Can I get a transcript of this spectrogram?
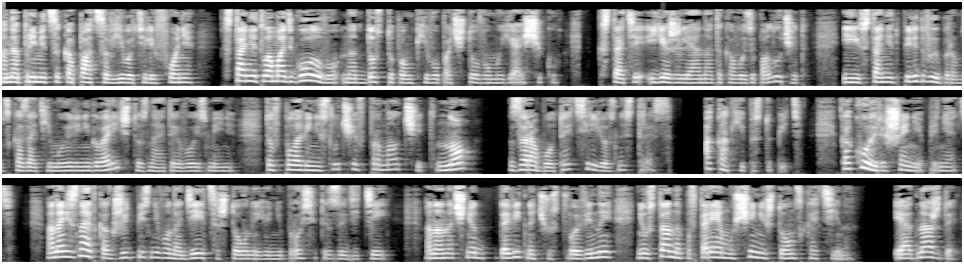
Она примется копаться в его телефоне, станет ломать голову над доступом к его почтовому ящику. Кстати, ежели она таковой заполучит и встанет перед выбором, сказать ему или не говорить, что знает о его измене, то в половине случаев промолчит, но заработает серьезный стресс. А как ей поступить? Какое решение принять? Она не знает, как жить без него, надеется, что он ее не бросит из-за детей. Она начнет давить на чувство вины, неустанно повторяя мужчине, что он скотина. И однажды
